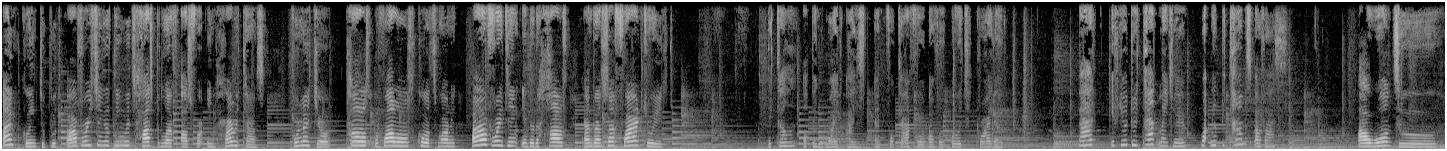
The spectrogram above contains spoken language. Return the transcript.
I'm going to put every single thing which has been left us for inheritance furniture, cows, buffaloes, coats, money, everything into the house and then set fire to it. The girl opened wide eyes and forgetful of her oath cried out. But if you do that, my dear, what will become of us? I want to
